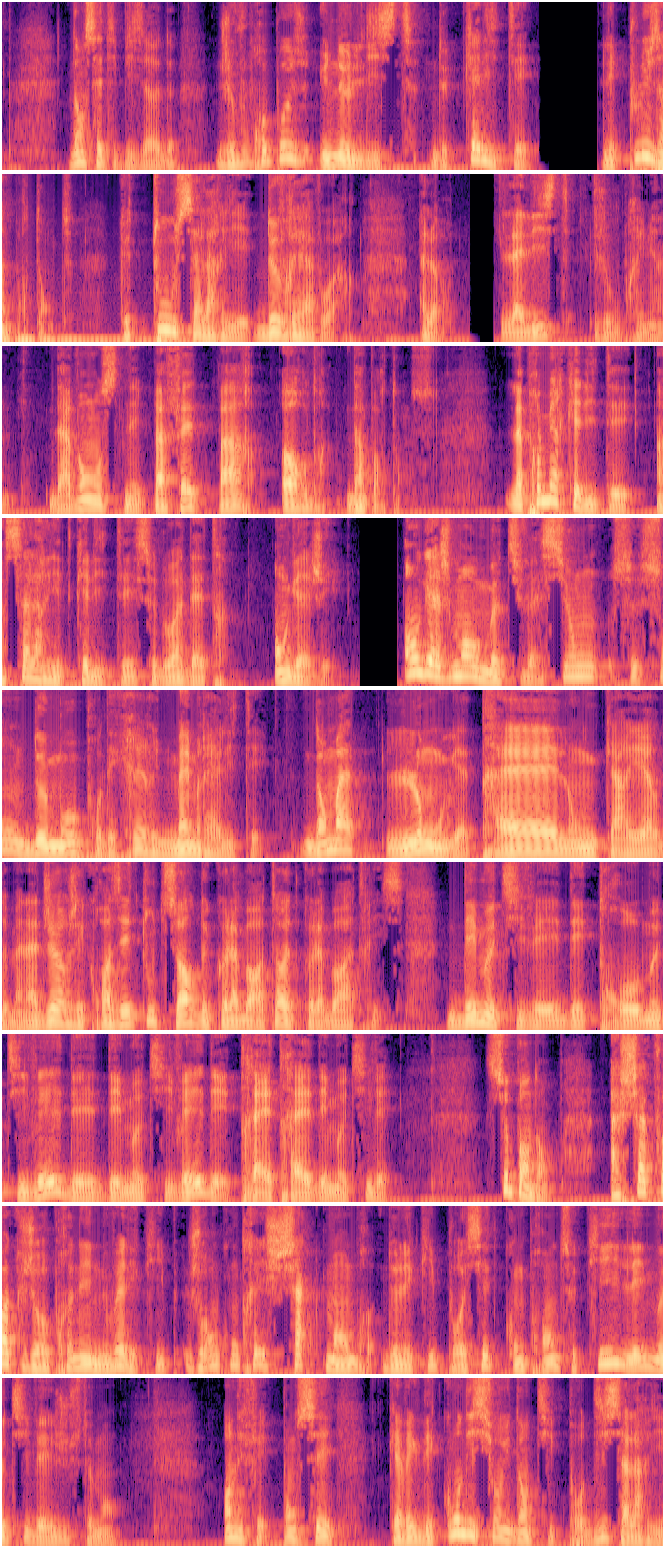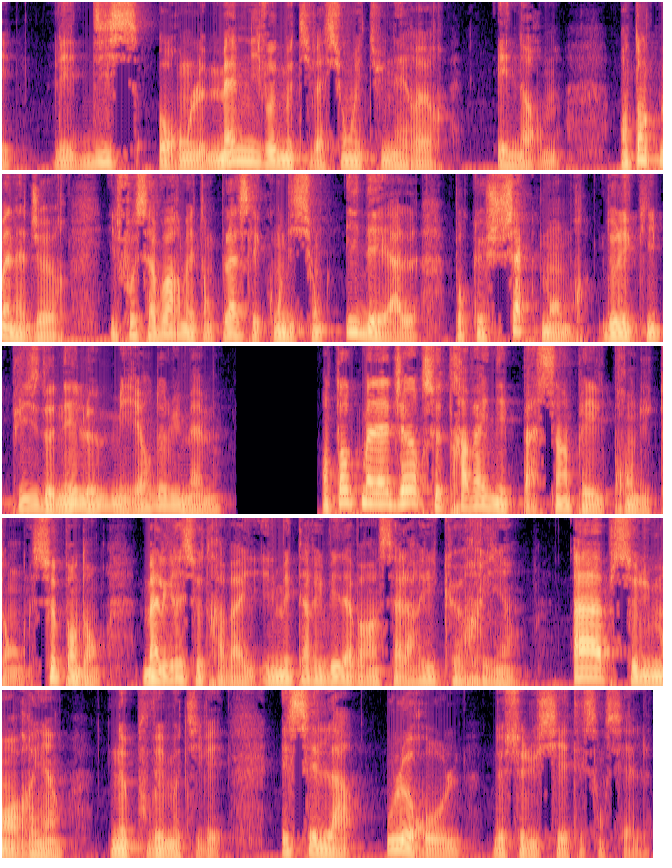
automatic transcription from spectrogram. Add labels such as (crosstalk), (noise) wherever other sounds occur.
dans cet épisode, je vous propose une liste de qualités les plus importantes que tout salarié devrait avoir. Alors, la liste, je vous préviens d'avance, n'est pas faite par ordre d'importance. La première qualité, un salarié de qualité se doit d'être engagé. Engagement ou motivation, ce sont deux mots pour décrire une même réalité. Dans ma longue, très longue carrière de manager, j'ai croisé toutes sortes de collaborateurs et de collaboratrices. Des motivés, des trop motivés, des démotivés, des très très démotivés. Cependant, à chaque fois que je reprenais une nouvelle équipe, je rencontrais chaque membre de l'équipe pour essayer de comprendre ce qui les motivait justement. En effet, penser qu'avec des conditions identiques pour 10 salariés, les 10 auront le même niveau de motivation est une erreur énorme. En tant que manager, il faut savoir mettre en place les conditions idéales pour que chaque membre de l'équipe puisse donner le meilleur de lui-même. En tant que manager, ce travail n'est pas simple et il prend du temps. Cependant, malgré ce travail, il m'est arrivé d'avoir un salarié que rien, absolument rien, ne pouvait motiver. Et c'est là où le rôle de celui-ci est essentiel.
